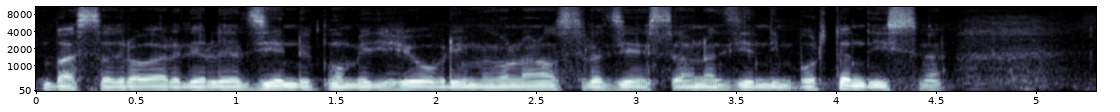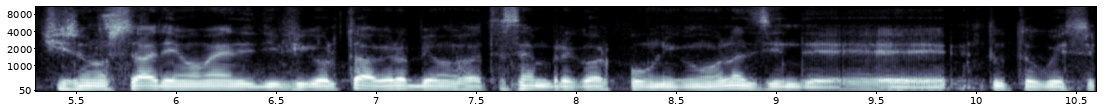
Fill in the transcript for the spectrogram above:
basta trovare delle aziende, come dicevo prima, con la nostra azienda è un'azienda importantissima, ci sono stati momenti di difficoltà, però abbiamo fatto sempre corpo unico con l'azienda e tutto questo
